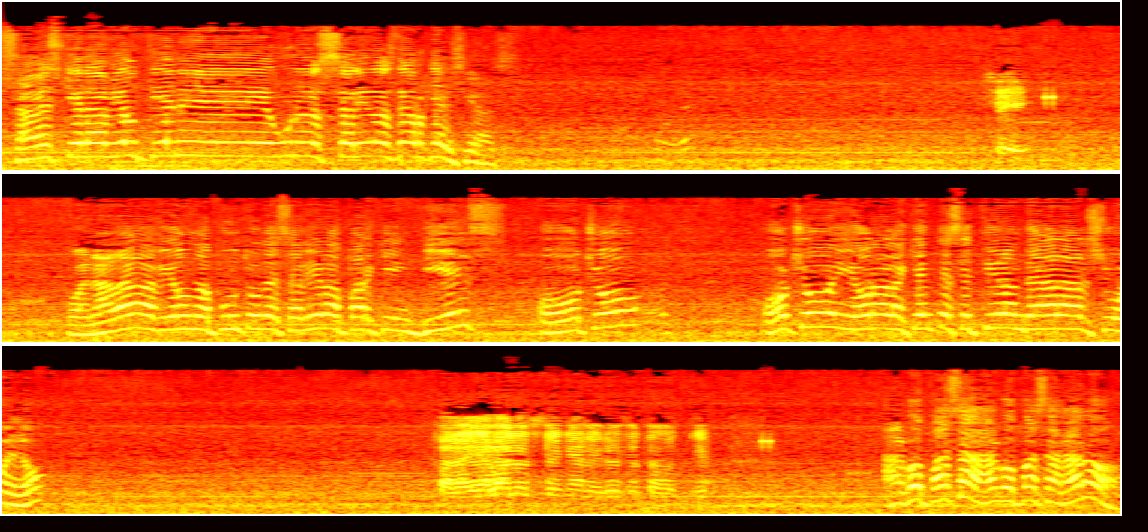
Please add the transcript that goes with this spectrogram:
¿Sabes que el avión tiene unas salidas de urgencias? Sí, Pues nada, avión a punto de salir a parking 10 o 8, 8 y ahora la gente se tiran de ala al suelo. para allá van los señaleros hostia. Algo pasa, algo pasa raro.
